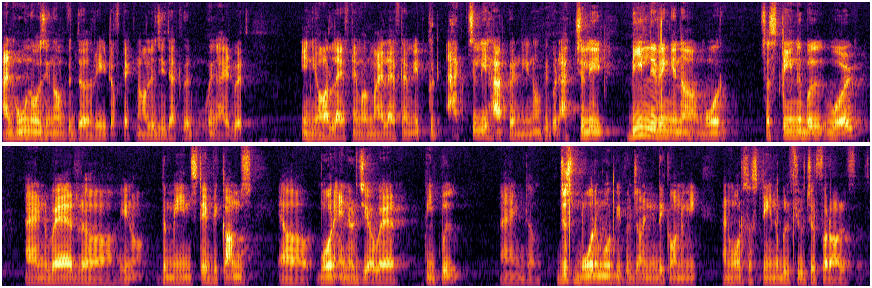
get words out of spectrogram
And who knows, you know, with the rate of technology that we're moving ahead with, in your lifetime or my lifetime, it could actually happen. You know, we could actually be living in a more sustainable world and where uh, you know the mainstay becomes uh, more energy aware people and uh, just more and more people joining the economy and more sustainable future for all of us.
